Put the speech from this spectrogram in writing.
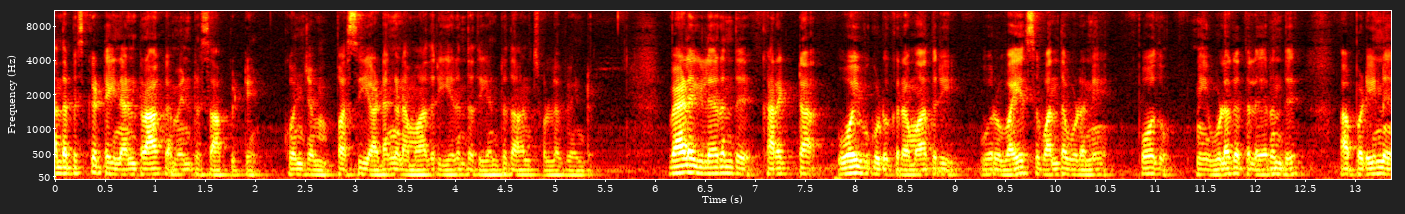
அந்த பிஸ்கட்டை நன்றாக மென்று சாப்பிட்டேன். கொஞ்சம் பசி அடங்கின மாதிரி இருந்தது என்று தான் சொல்ல வேண்டும். வேலையிலிருந்து கரெக்டாக ஓய்வு கொடுக்குற மாதிரி ஒரு வயசு வந்தவுடனே போதும். நீ உலகத்தில் இருந்து அப்படின்னு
